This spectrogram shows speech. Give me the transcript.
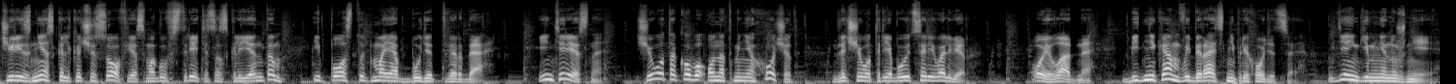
Через несколько часов я смогу встретиться с клиентом, и поступь моя будет тверда. Интересно, чего такого он от меня хочет, для чего требуется револьвер? Ой, ладно, беднякам выбирать не приходится. Деньги мне нужнее.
